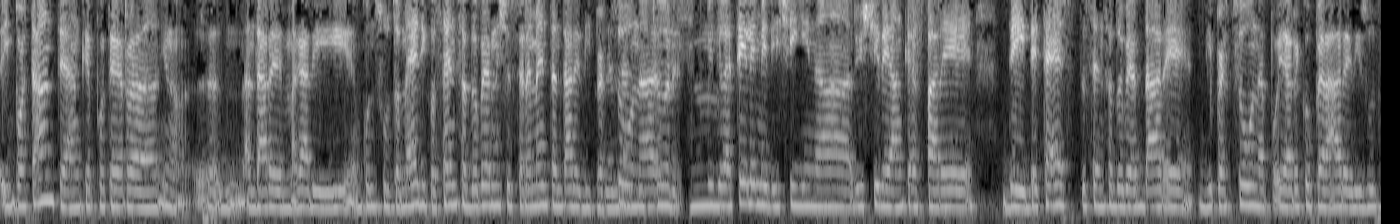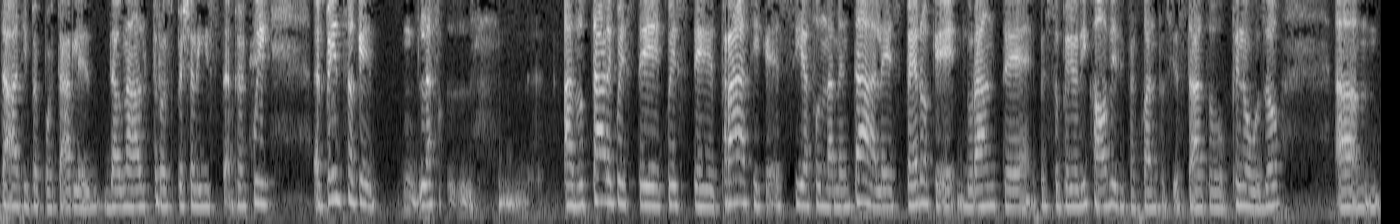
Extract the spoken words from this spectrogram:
importante anche poter you know, eh, andare magari a un consulto medico senza dover necessariamente andare di persona, quindi la telemedicina, riuscire anche a fare dei, dei, test senza dover andare di persona poi a recuperare i risultati per portarli da un altro specialista. Per cui eh, penso che la, adottare queste, queste pratiche sia fondamentale. Spero che durante questo periodo di Covid, per quanto sia stato penoso, um,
